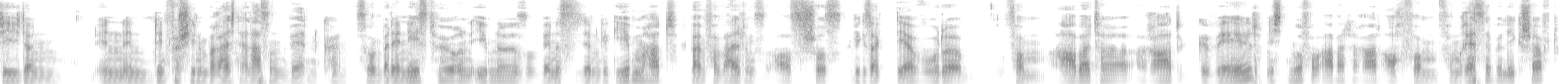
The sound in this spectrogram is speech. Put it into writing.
die dann in, in den verschiedenen Bereichen erlassen werden können. So, und bei der nächsthöheren Ebene, so wenn es sie denn gegeben hat, beim Verwaltungsausschuss, wie gesagt, der wurde vom Arbeiterrat gewählt, nicht nur vom Arbeiterrat, auch vom, vom Rest der Belegschaft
